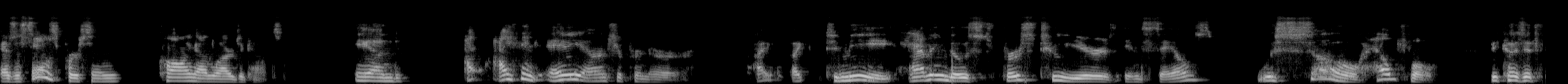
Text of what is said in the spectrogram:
as a salesperson calling on large accounts. And I, I think any entrepreneur I like to me having those first two years in sales was so helpful because it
